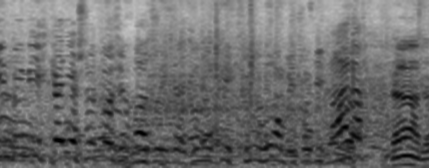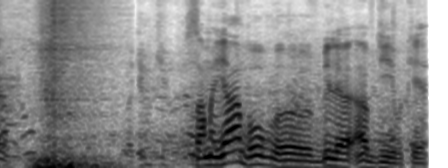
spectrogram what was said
Він би міг, звісно, теж базу взяти, він обіг кругом і побіг. Да, да. Саме я був е, біля Авдіївки.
